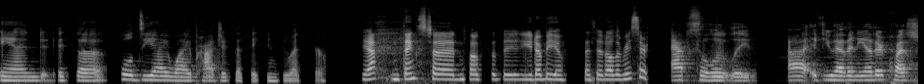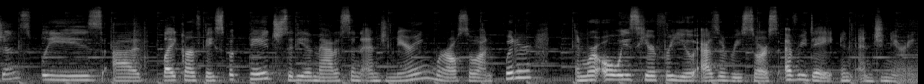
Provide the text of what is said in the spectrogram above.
and it's a cool DIY project that they can do at their home. Yeah, and thanks to folks at the UW that did all the research. Absolutely. Uh, if you have any other questions, please uh, like our Facebook page, City of Madison Engineering. We're also on Twitter, and we're always here for you as a resource every day in engineering.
